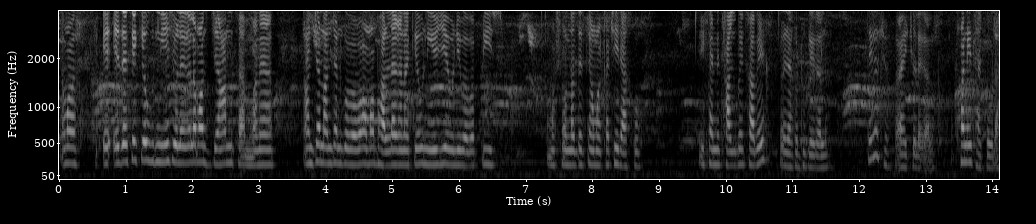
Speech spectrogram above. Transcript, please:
আমার এদেরকে কেউ নিয়ে চলে গেলে আমার জান খা- মানে আনচান আনচান করে বাবা, আমার ভালো লাগে না। কেউ নিয়ে যেও উনি বাবা প্লিজ আমার সোনাদেরকে আমার কাছেই রাখো। এখানে থাকবে, খাবে, ওই দেখো ঢুকে গেল। ঠিক আছে? আয় চলে গেল। ওখানেই থাকে ওরা।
